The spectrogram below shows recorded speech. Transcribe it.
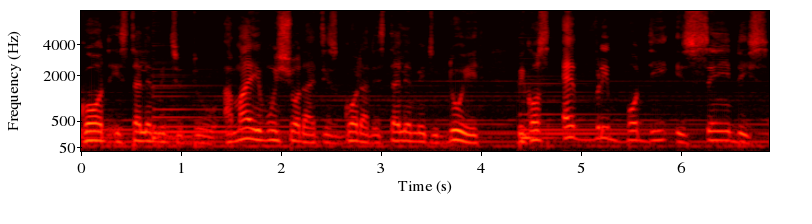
God is telling me to do, am I even sure that it is God that is telling me to do it? Because everybody is saying this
